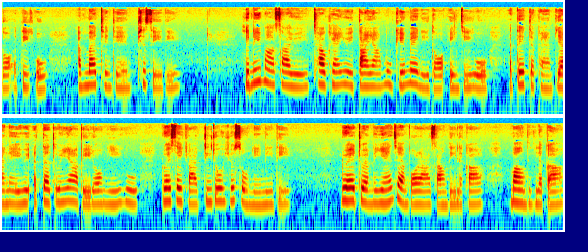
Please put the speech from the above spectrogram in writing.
သောအသည့်ကို အမတ်တင်တင်ဖြစ်စေသည်ယနေ့မှစ၍၆ခန်း၍တာယာမှုကင်းမဲ့နေသောအိမ်ကြီးကိုအသစ်တပံပြန်လည်၍အသက်သွင်းရပေတော့မည်ဟုနှွဲစိတ်ကတီးတိုးရွတ်ဆိုနေမိသည်နှွဲအတွက်မယန်းချံပေါ်တာဆောင်သည်၎င်းမောင်သည်၎င်း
